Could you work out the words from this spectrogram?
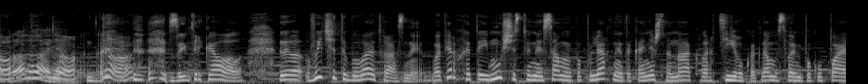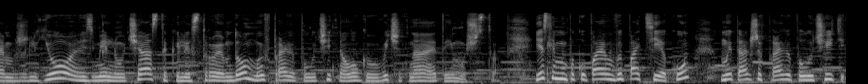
Да, правда, да, Аня? да, да. Заинтриговала. Э, Вычеты бывают разные. Во-первых, это имущественные, самые популярные, это, конечно, на квартиру. Когда мы с вами покупаем жилье, земельный участок или строим дом, мы вправе получить налоговый вычет на это имущество. Если мы покупаем в ипотеку, мы также вправе получить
